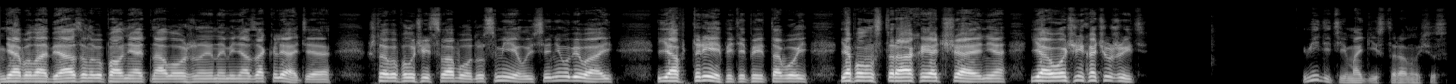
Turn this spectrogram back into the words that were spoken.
Я был обязан выполнять наложенные на меня заклятия, чтобы получить свободу. Смилуйся, не убивай. Я в трепете перед тобой. Я полон страха и отчаяния. Я очень хочу жить. Видите, магистр Анусис,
